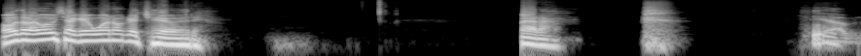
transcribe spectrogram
Otra lucha, qué bueno, qué chévere. Mira, Diablo.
